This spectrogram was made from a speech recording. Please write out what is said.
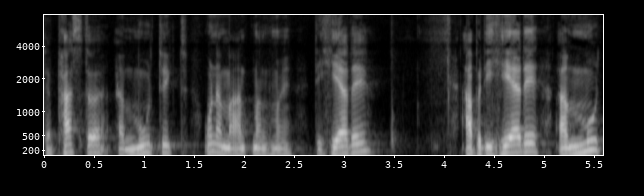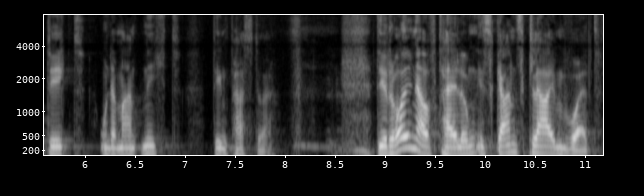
Der Pastor ermutigt und ermahnt manchmal die Herde, aber die Herde ermutigt und ermahnt nicht den Pastor. Die Rollenaufteilung ist ganz klar im Wort.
